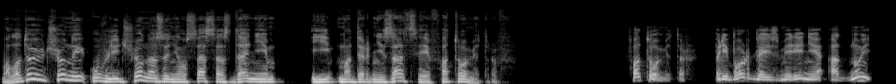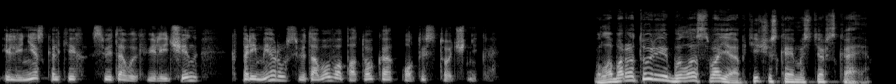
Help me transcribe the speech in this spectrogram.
молодой ученый увлеченно занялся созданием и модернизацией фотометров. Фотометр прибор для измерения одной или нескольких световых величин, к примеру, светового потока от источника. В лаборатории была своя оптическая мастерская,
